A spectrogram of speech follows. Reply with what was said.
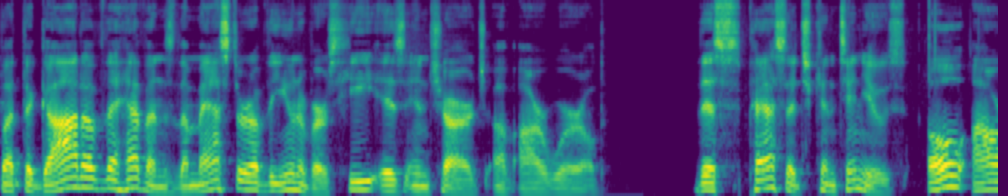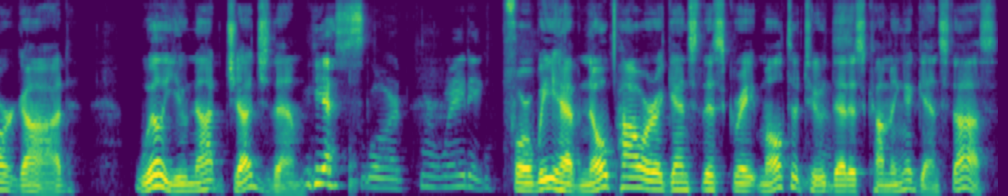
but the God of the heavens, the master of the universe, He is in charge of our world. This passage continues O our God, Will you not judge them? Yes, Lord, we're waiting. For we have no power against this great multitude Yes. that is coming against us,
